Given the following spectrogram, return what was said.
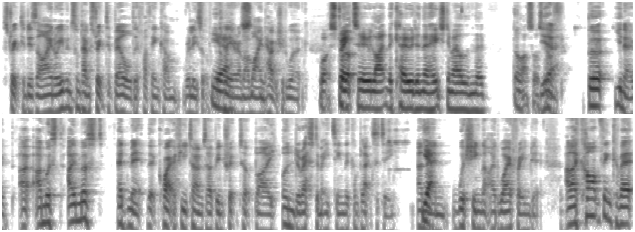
straight to design or even sometimes straight to build if I think I'm really sort of Yeah. clear in my mind how it should work. What straight But- to like the code and the HTML and the all that sort of Yeah. stuff. But, you know, I, I must I must admit that quite a few times I've been tripped up by underestimating the complexity and Yeah. then wishing that I'd wireframed it. And I can't think of a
